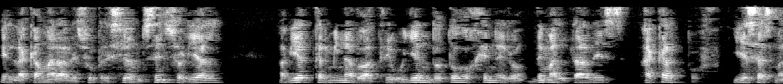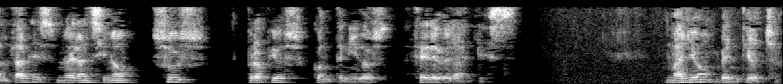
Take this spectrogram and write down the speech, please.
en la cámara de supresión sensorial había terminado atribuyendo todo género de maldades a Karpov, y esas maldades no eran sino sus propios contenidos cerebrales. Mayo 28.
